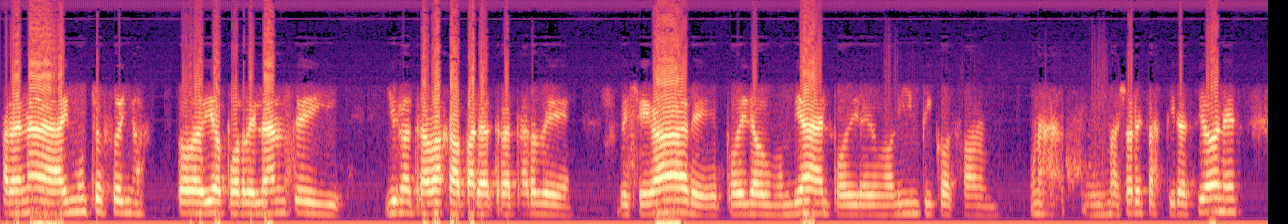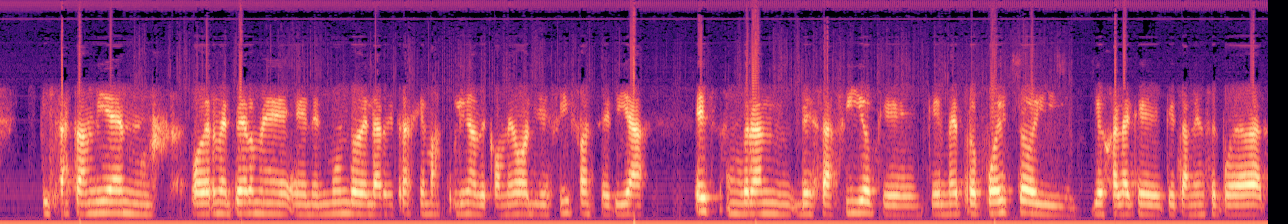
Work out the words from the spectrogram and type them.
para nada. Hay muchos sueños todavía por delante y, y uno trabaja para tratar de, de llegar, eh, poder ir a un mundial, poder ir a un olímpico, son unas mis mayores aspiraciones. Quizás también poder meterme en el mundo del arbitraje masculino de Comebol y de FIFA sería es un gran desafío que, que me he propuesto y, ojalá que, también se pueda dar.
